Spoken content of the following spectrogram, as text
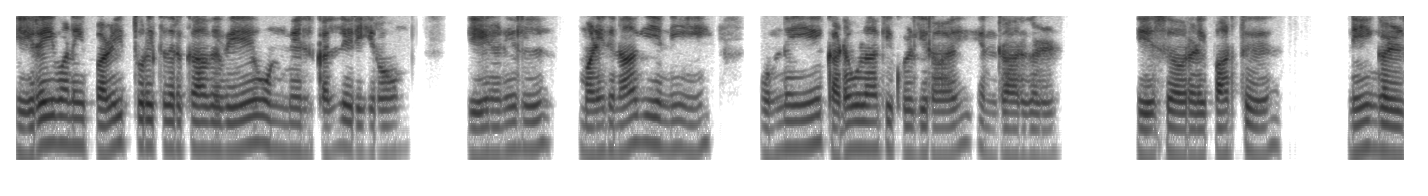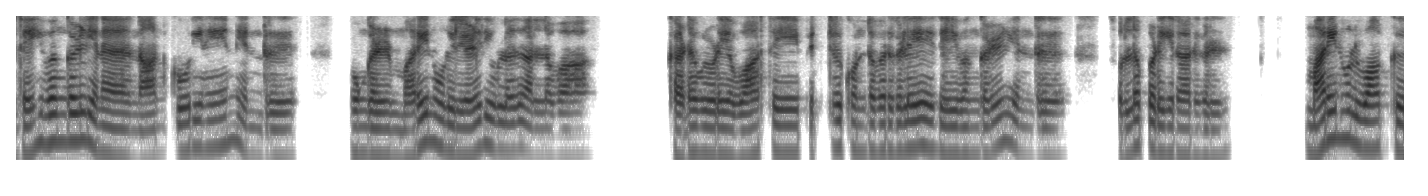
இறைவனை பழித்துரைத்ததற்காகவே உன்மேல் கல் எறிகிறோம். ஏனெனில் மனிதனாகிய நீ உன்னையே கடவுளாக்கிக் கொள்கிறாய் என்றார்கள். இயேசு அவர்களை பார்த்து, நீங்கள் தெய்வங்கள் என நான் கூறினேன் என்று உங்கள் மறைநூலில் எழுதியுள்ளது அல்லவா? கடவுளுடைய வார்த்தையை பெற்றுக்கொண்டவர்களே தெய்வங்கள் என்று சொல்லப்படுகிறார்கள். மறைநூல் வாக்கு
